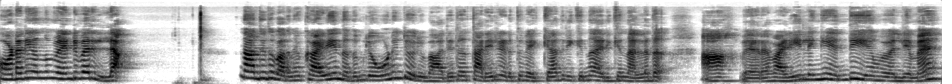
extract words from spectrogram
ഉടനെ ഒന്നും വേണ്ടി വരില്ല. നന്ദിത് പറഞ്ഞു കഴിയുന്നതും ലോണിന്റെ ഒരു ബാധ്യത തലയിലെടുത്ത് വെക്കാതിരിക്കുന്നതായിരിക്കും നല്ലത്. ആ വേറെ വഴിയില്ലെങ്കിൽ എന്ത് ചെയ്യും വല്യമ്മേ?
